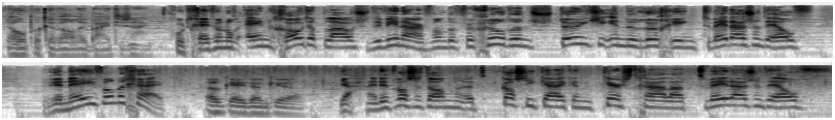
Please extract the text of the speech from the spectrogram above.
Dan hoop ik er wel weer bij te zijn. Goed, geef hem nog één groot applaus. De winnaar van de Vergulden Steuntje in de Rugring 2011, René van der Gijp. Oké, dankjewel. Ja, en dit was het dan. Het Kassie Kijken Kerstgala 2011.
